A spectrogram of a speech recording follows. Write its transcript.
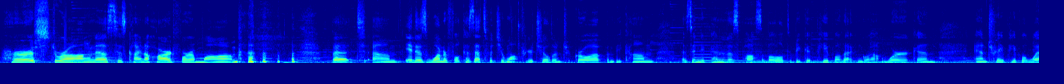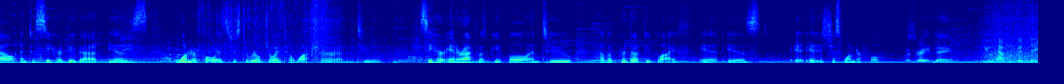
her strongness is kind of hard for a mom. but um, it is wonderful because that's what you want for your children to grow up and become as independent as possible, to be good people that can go out and work and, and treat people well. And to see her do that is wonderful. It's just a real joy to watch her and to see her interact with people and to have a productive life. It is, it, it's just wonderful. Have a great day. You have a good day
